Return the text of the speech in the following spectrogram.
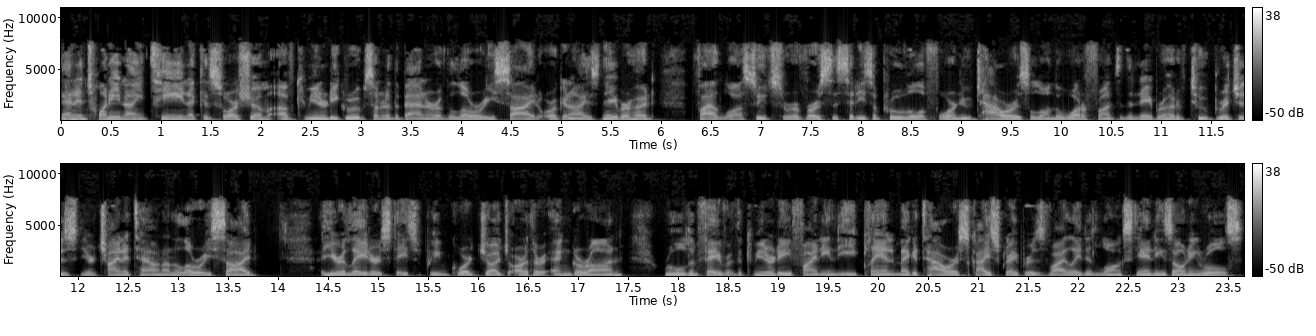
And in 2019, a consortium of community groups under the banner of the Lower East Side Organized Neighborhood filed lawsuits to reverse the city's approval of four new towers along the waterfront in the neighborhood of Two Bridges near Chinatown on the Lower East Side. A year later, State Supreme Court Judge Arthur Engoron ruled in favor of the community, finding the planned megatower skyscrapers violated longstanding zoning rules.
